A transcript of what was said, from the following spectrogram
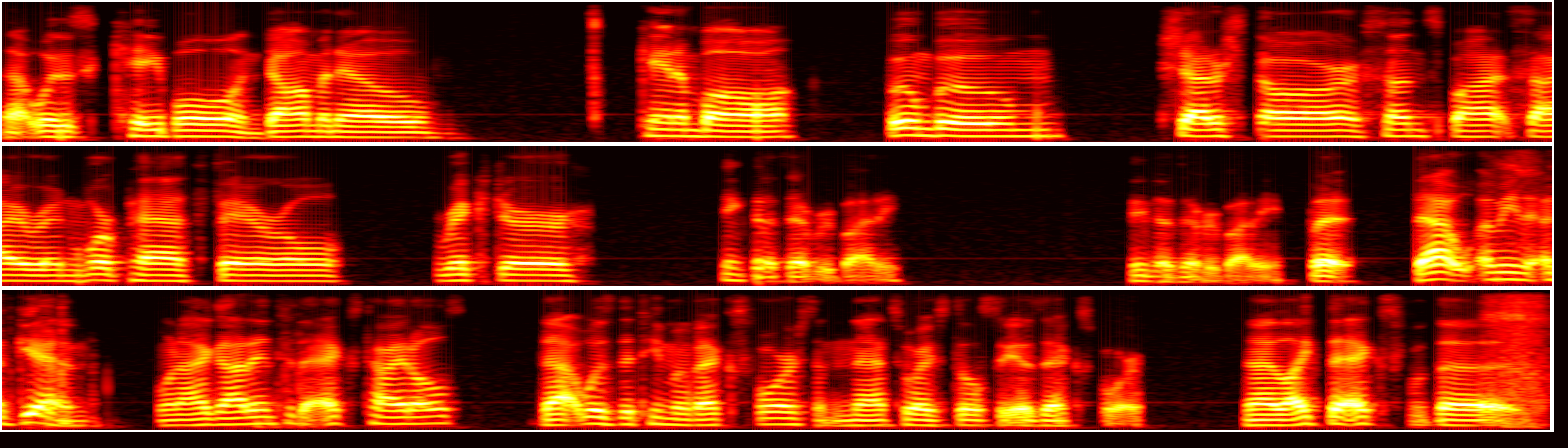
That was Cable and Domino, Cannonball, Boom Boom, Shatterstar, Sunspot, Siren, Warpath, Feral, Richter. I think that's everybody. I think that's everybody. But that, I mean, again, when I got into the X titles, that was the team of X Force, and that's who I still see as X Force. And I like the X the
